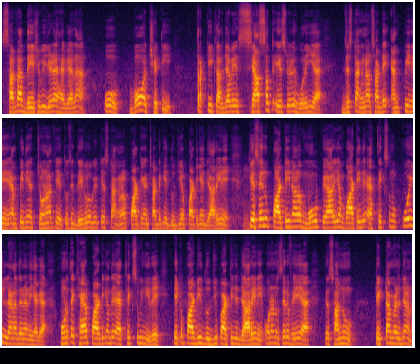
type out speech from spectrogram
ਸਾਡਾ ਦੇਸ਼ ਵੀ ਜਿਹੜਾ ਹੈਗਾ ਨਾ, ਉਹ ਬਹੁਤ ਛੇਤੀ ਤਰੱਕੀ ਕਰ ਜਾਵੇ। ਸਿਆਸਤ ਇਸ ਵੇਲੇ ਹੋ ਰਹੀ ਹੈ ਜਿਸ ਢੰਗ ਨਾਲ ਸਾਡੇ ਐਮਪੀ ਨੇ ਐਮਪੀ ਦੀਆਂ ਚੋਣਾਂ 'ਚ ਤੁਸੀਂ ਦੇਖ ਲਓਗੇ ਕਿਸ ਢੰਗ ਨਾਲ ਪਾਰਟੀਆਂ ਛੱਡ ਕੇ ਦੂਜੀਆਂ ਪਾਰਟੀਆਂ ਜਾ ਰਹੇ ਨੇ। ਕਿਸੇ ਨੂੰ ਪਾਰਟੀ ਨਾਲ ਮੋਹ ਪਿਆਰ ਜਾਂ ਪਾਰਟੀ ਦੇ ਐਥਿਕਸ ਨੂੰ ਕੋਈ ਲੈਣਾ ਦੇਣਾ ਨਹੀਂ ਹੈਗਾ। ਹੁਣ ਤੇ ਖੈਰ ਪਾਰਟੀਆਂ ਦੇ ਐਥਿਕਸ ਵੀ ਨਹੀਂ ਰਹੇ। ਇੱਕ ਪਾਰਟੀ ਦੂਜੀ ਪਾਰਟੀ 'ਚ ਜਾ ਰਹੇ ਨੇ। ਉਹਨਾਂ ਨੂੰ ਸਿਰਫ ਇਹ ਹੈ ਕਿ ਸਾਨੂੰ ਟਿਕਟਾਂ ਮਿਲ ਜਾਣ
